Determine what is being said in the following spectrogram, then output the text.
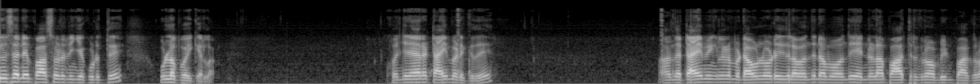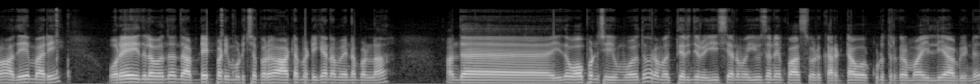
யூசர் நேம் பாஸ்வேர்டு நீங்கள் கொடுத்து உள்ளே போய்க்கலாம் கொஞ்சம் நேரம் டைம் எடுக்குது. அந்த டைமிங்கில் நம்ம டவுன்லோடு இதில் வந்து நம்ம வந்து என்னெல்லாம் பார்த்துருக்குறோம் அப்படின்னு பார்க்குறோம். அதே மாதிரி ஒரே இதில் வந்து அந்த அப்டேட் பண்ணி முடித்த பிறகு ஆட்டோமேட்டிக்காக நம்ம என்ன பண்ணலாம்? அந்த இதை ஓப்பன் செய்யும்போது நமக்கு தெரிஞ்சிடும் ஈஸியாக நம்ம யூசர் நேம் பாஸ்வேர்டு கரெக்டாக கொடுத்துருக்குறோமா இல்லையா அப்படின்னு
